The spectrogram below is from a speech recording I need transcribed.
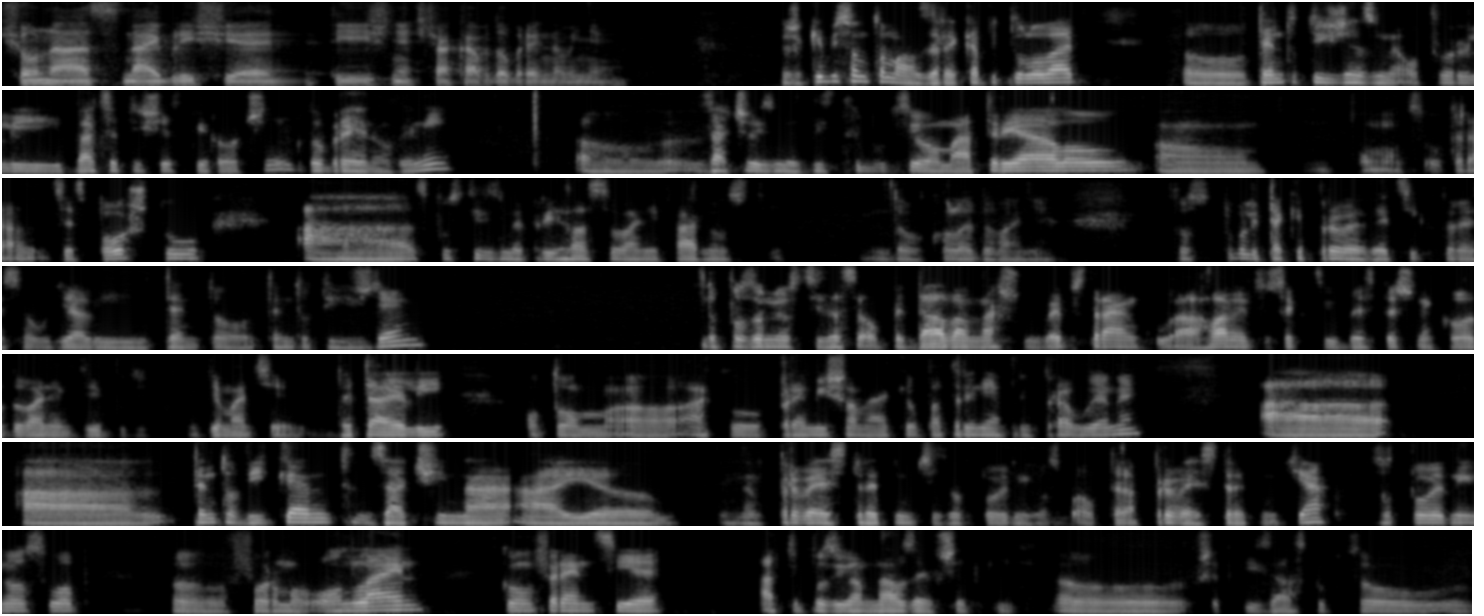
čo nás najbližšie týždne čaká v Dobrej novine. Takže keby som to mal zrekapitulovať, tento týždeň sme otvorili 26. ročník Dobrej noviny. Začali sme s distribúciou materiálov pomocou teda cez poštu a spustili sme prihlasovanie farnosti do koledovania. To, to boli také prvé veci, ktoré sa udiali tento, tento týždeň. Do pozornosti zase opäť dávam našu web stránku a hlavne tú sekciu bezpečné koledovanie, kde, bude, kde máte detaily o tom, ako premýšľame, aké opatrenia pripravujeme. A, a tento víkend začína aj e, prvé stretnutie zodpovedných osôb, teda prvé stretnutia zodpovedných osôb e, formou online konferencie a tu pozývam naozaj všetkých, všetkých zástupcov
